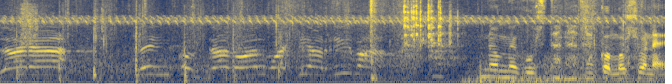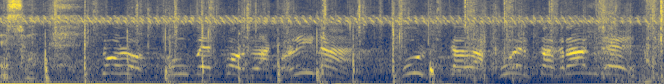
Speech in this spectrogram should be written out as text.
¡Lara! ¡He encontrado algo aquí arriba! No me gusta nada cómo suena eso. ¡Solo sube por la colina! ¡Busca la puerta grande!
